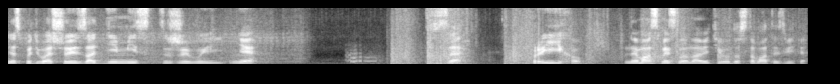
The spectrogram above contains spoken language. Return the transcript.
Я сподіваюся, що і задній міст живий. Ні. Все. Приїхав. Нема смисла навіть його доставати звідти.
